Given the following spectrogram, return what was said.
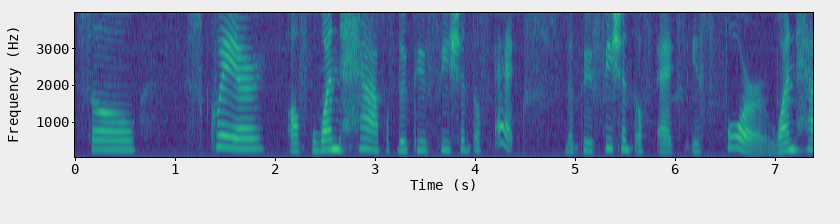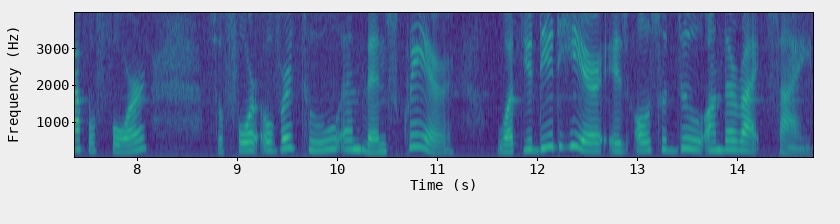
So, square of 1 half of the coefficient of x. The coefficient of x is 4. 1 half of 4. So 4 over 2 and then square. What you did here is also do on the right side.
